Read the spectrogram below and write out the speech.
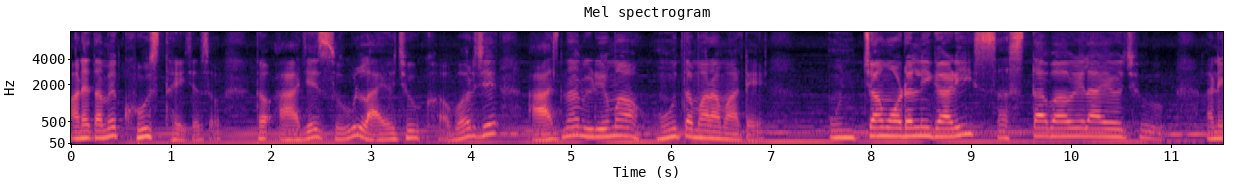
અને તમે ખુશ થઈ જશો. તો આજે શું લાવ્યો છું ખબર છે? આજના વિડીયોમાં હું તમારા માટે ઊંચા મોડલની ગાડી સસ્તા ભાવે લાવ્યો છું. અને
